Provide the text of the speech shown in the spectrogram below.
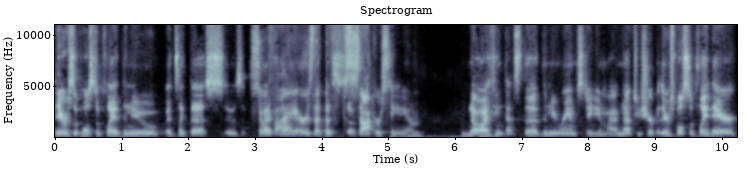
they were supposed to play at the new. It's like the it was SoFi or is that the, the soccer stadium? No, I think that's the the new Ram stadium. I'm not too sure, but they were supposed to play there,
